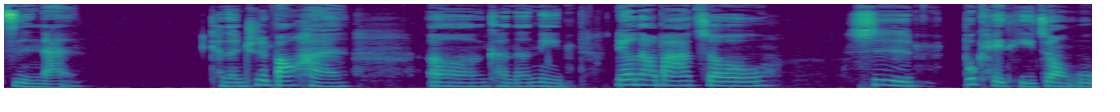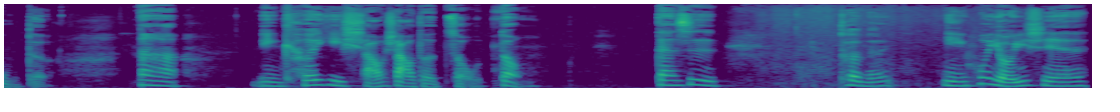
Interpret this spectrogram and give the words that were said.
指南，可能就是包含，嗯，可能你六到八周是不可以提重物的，那你可以小小的走动，但是可能你会有一些。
